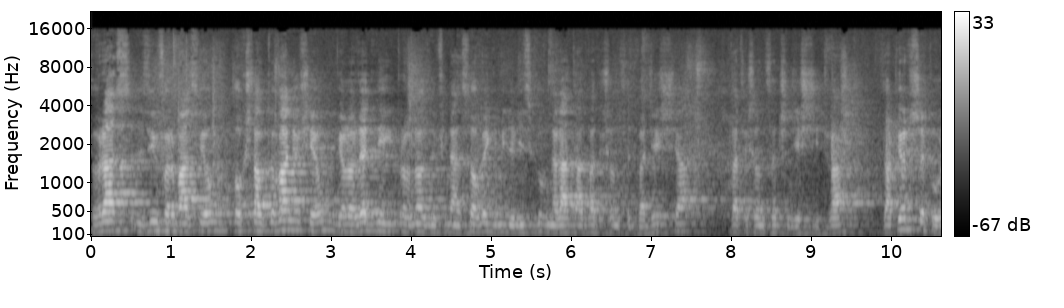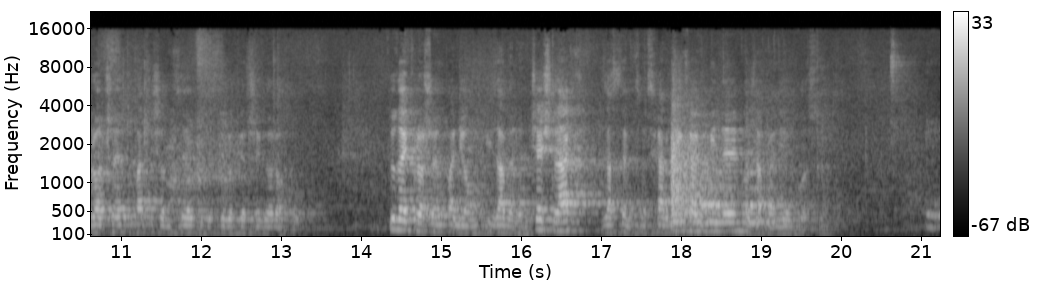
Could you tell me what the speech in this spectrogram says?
wraz z informacją o kształtowaniu się wieloletniej prognozy finansowej Gminy Lisków na lata 2020-2032 za pierwsze półrocze 2021 roku. Tutaj proszę Panią Izabelę Cieślak, zastępcę skarbnika gminy o zabranie głosu. In-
